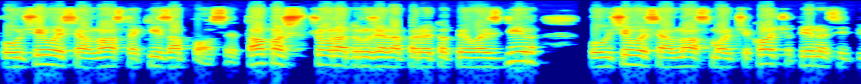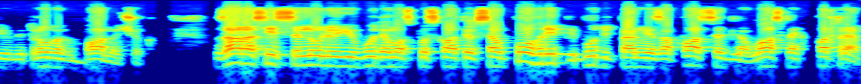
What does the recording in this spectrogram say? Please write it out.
Получилися в нас такі запаси. Також вчора дружина перетопила здір, получилося в нас мальчика 14 півлітрових баночок. Зараз із синулею будемо спускати все в погріб і будуть певні запаси для власних потреб.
